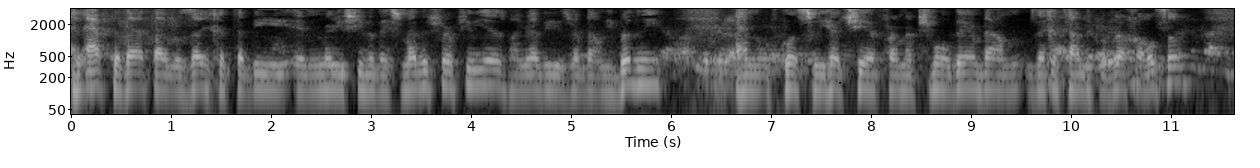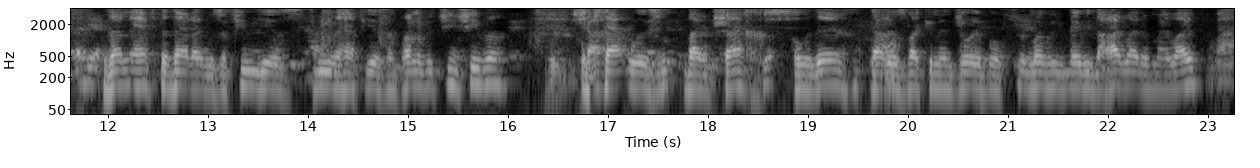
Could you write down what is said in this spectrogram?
and after that I was zeichet to be in Mir Yeshiva Beis Medrash for a few years. My Rebbe is Rabbi Eli Brudny, and of course we heard shir from Reb Shmuel Berenbaum, zeichet Tzadik Levracha also. Then after that I was a few years, three and a half years in Panovich Yeshiva, which that was by Reb Shach over there. That was like an enjoyable, maybe the highlight of my life Wow.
